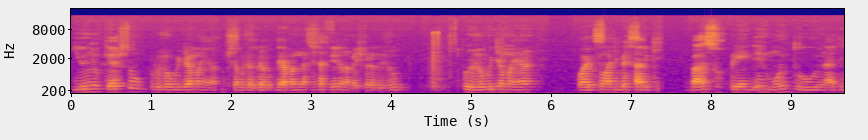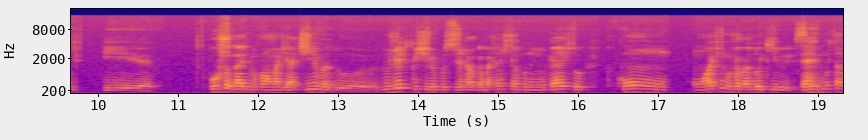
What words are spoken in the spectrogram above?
e o Newcastle para o jogo de amanhã, estamos gravando na sexta-feira, na véspera do jogo, para o jogo de amanhã pode ser um adversário que vai surpreender muito o United e por jogar de uma forma reativa, do, do jeito que o Steve Bruce joga bastante tempo no Newcastle, com um ótimo jogador que serve muito na,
